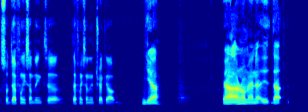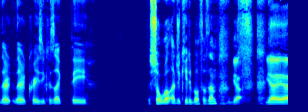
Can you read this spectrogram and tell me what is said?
so definitely something to definitely something to check out. Yeah, yeah. I don't know, man. It, that they're they're crazy because like they they're so well educated, both of them. yeah yeah yeah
